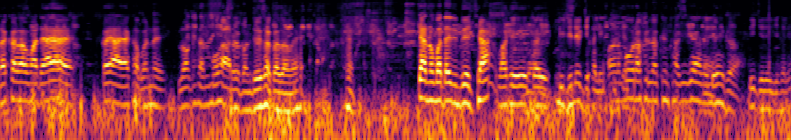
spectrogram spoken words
રખડવા માટે આયા હે. કયા આયા ખબર નહીં. લોકેશન બહુ સારું પણ જોઈ શકો તમે. ચારનું બતાવી દીધું ઈચ્છા બાકી કઈ डीजे देख जे खाली પણ બહુ રખડી રખડીને થાકી ગયા અને બેસી ગયા डीजे देख जे खाली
